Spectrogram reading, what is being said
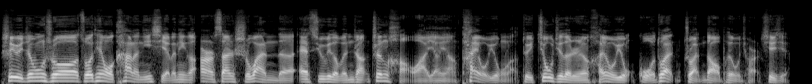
石宇之风说：“昨天我看了你写的那个二三十万的 SUV 的文章，真好啊，杨洋太有用了，对纠结的人很有用，果断转到朋友圈，谢谢。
